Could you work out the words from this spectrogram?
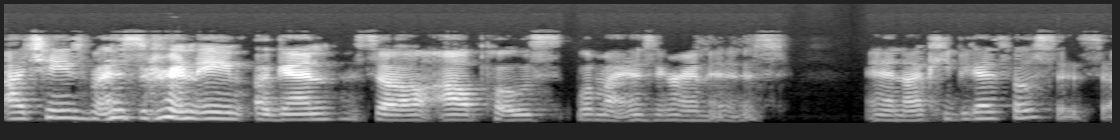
I changed my Instagram name again, so I'll post what my Instagram is, and I'll keep you guys posted. So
